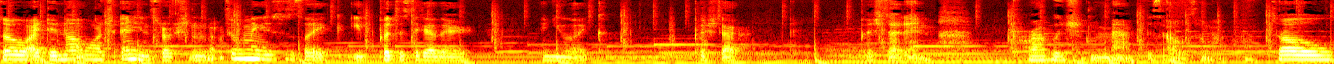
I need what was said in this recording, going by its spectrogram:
So I did not watch any instruction. Assuming it's just like you put this together and you like push that push that in. Probably should map this out somehow. So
